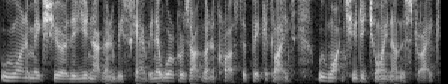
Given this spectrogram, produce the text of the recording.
We want to make sure that you're not going to be scabbing, that workers aren't going to cross the picket lines. We want you to join on the strike.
